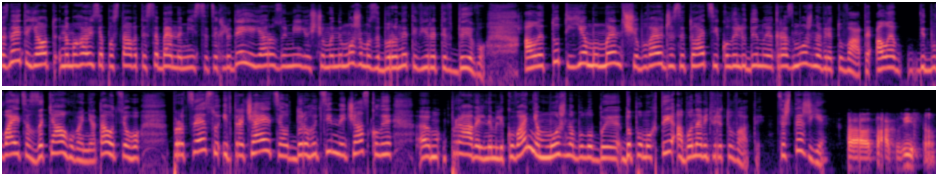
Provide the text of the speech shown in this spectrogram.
Ви знаєте, я от намагаюся поставити себе на місце цих людей. і Я розумію, що ми не можемо заборонити вірити в диво. Але тут є момент, що бувають же ситуації, коли людину якраз можна врятувати, але відбувається затягування та оцього процесу і втрачається от дорогоцінний час, коли ем, правильним лікуванням можна було би допомогти або навіть врятувати. Це ж теж є. А, так, звісно.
